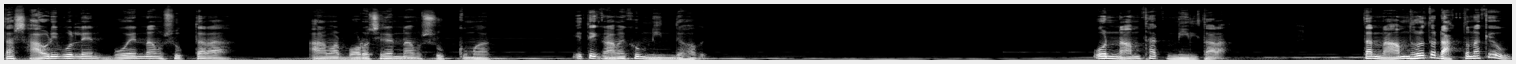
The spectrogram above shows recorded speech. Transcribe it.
তার শাওরি বললেন, বউয়ের নাম শুকতারা আর আমার বড় ছেলের নাম সুকুমার। এতে গ্রামে খুব নিন্দে হবে। ওর নাম থাক নীল তারা তার নাম ধরে তো ডাকতো না কেউ।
